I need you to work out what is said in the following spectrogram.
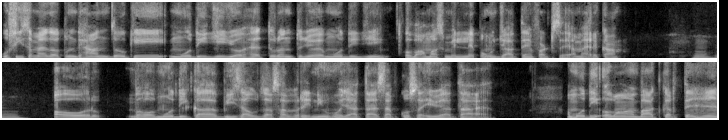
उसी समय अगर तुम ध्यान दो कि मोदी जी जो है तुरंत जो है मोदी जी ओबामा से मिलने पहुँच जाते हैं फट से अमेरिका। हम्म, और वो मोदी का वीज़ा उजा सब रिन्यू हो जाता है सब कुछ सही हो जाता है। और मोदी ओबामा बात करते हैं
